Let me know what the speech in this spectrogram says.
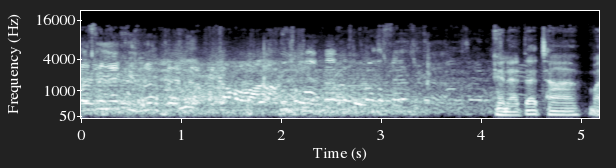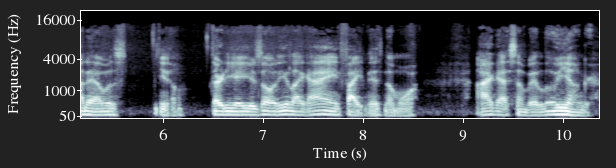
And at that time, my dad was, you know, 38 years old. He like, I ain't fighting this no more. I got somebody a little younger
